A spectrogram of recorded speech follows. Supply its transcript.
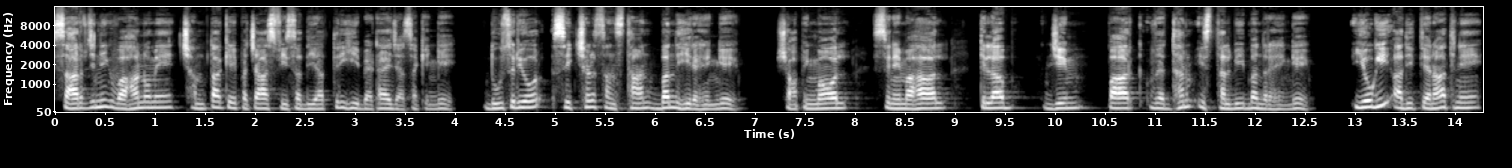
सार्वजनिक वाहनों में क्षमता के 50 फ़ीसद यात्री ही बैठाए जा सकेंगे। दूसरी ओर, शिक्षण संस्थान बंद ही रहेंगे। Shopping mall, cinema hall, club, gym, park व धर्म स्थल भी बंद रहेंगे। योगी आदित्यनाथ ने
